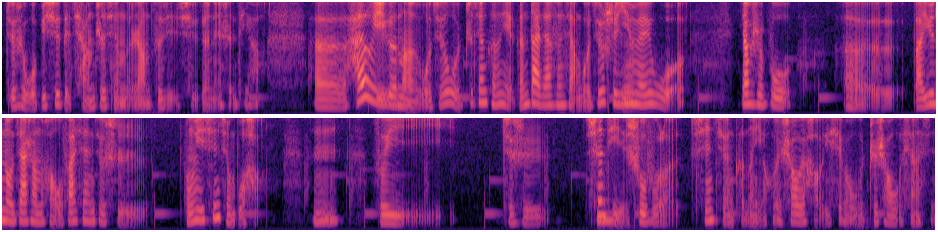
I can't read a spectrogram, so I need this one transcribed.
就是我必须得强制性的让自己去锻炼身体哈，呃，还有一个呢，我觉得我之前可能也跟大家分享过，就是因为我要是不呃把运动加上的话，我发现就是容易心情不好，嗯，所以就是身体舒服了，心情可能也会稍微好一些吧，我至少我相信。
